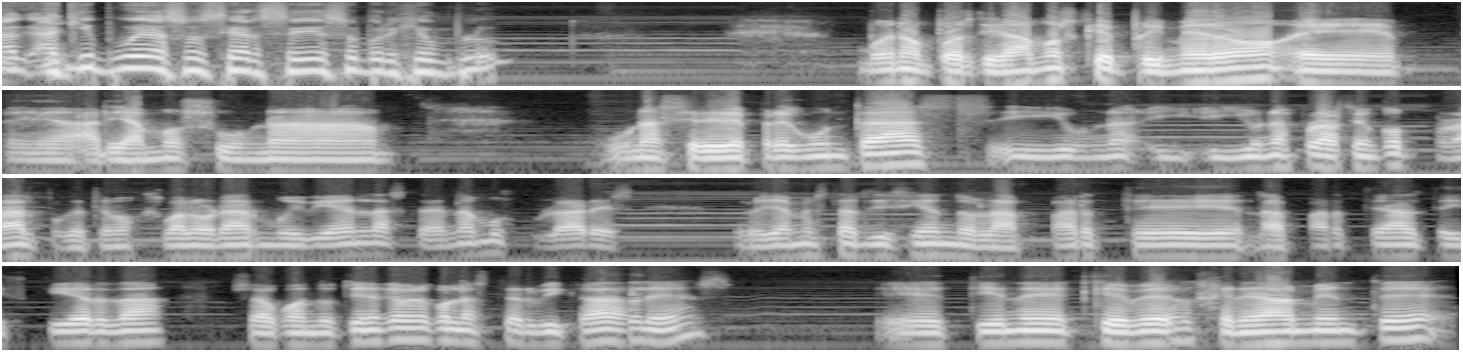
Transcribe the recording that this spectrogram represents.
¿A, qué puede asociarse eso, por ejemplo? Bueno, pues digamos que primero eh, eh, haríamos una, una serie de preguntas y una, y, una exploración corporal, porque tenemos que valorar muy bien las cadenas musculares. Pero ya me estás diciendo la parte, la parte alta izquierda, o sea, cuando tiene que ver con las cervicales, tiene que ver generalmente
